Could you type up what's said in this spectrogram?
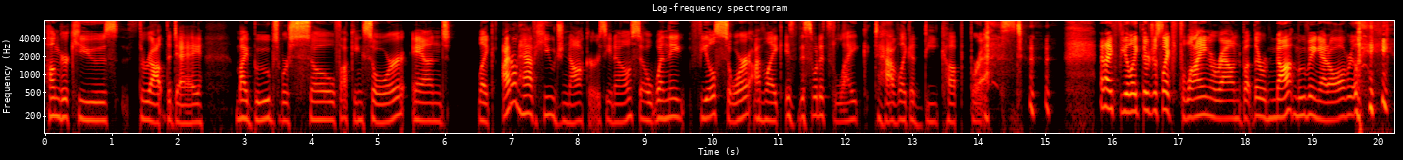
hunger cues throughout the day. My boobs were so fucking sore and like I don't have huge knockers, you know? So when they feel sore, I'm like, is this what it's like to have like a D cup breast? and I feel like they're just like flying around, but they're not moving at all, really.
